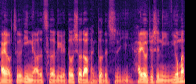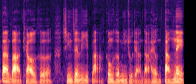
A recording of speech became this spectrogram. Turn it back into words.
还有这个疫苗的策略都受到很多的质疑，还有就是你有没有办法调和行政立法、共和民主两党，还有党内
